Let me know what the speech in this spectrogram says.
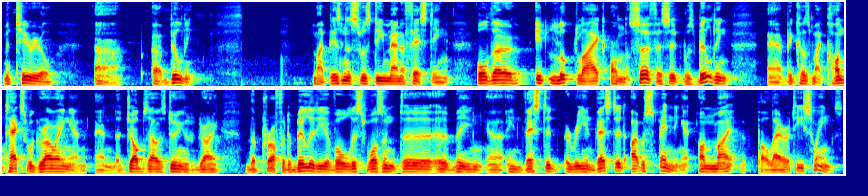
material uh, uh, building. My business was demanifesting, although it looked like on the surface it was building. Uh, because my contacts were growing and, and the jobs I was doing were growing, the profitability of all this wasn't uh, uh being uh, invested, reinvested. I was spending it on my polarity swings.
